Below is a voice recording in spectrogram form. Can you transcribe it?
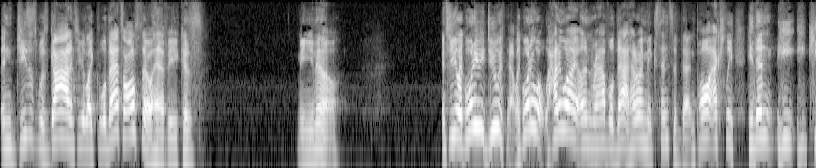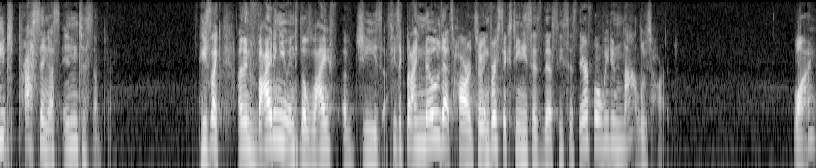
And Jesus was God, and so you're like, well, that's also heavy because I mean, you know. And so you're like, what do we do with that? Like, what do I, how do I unravel that? How do I make sense of that? And Paul actually, he then he he keeps pressing us into something. He's like, I'm inviting you into the life of Jesus. He's like, but I know that's hard. So in verse 16, he says this. He says, Therefore, we do not lose heart. Why?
